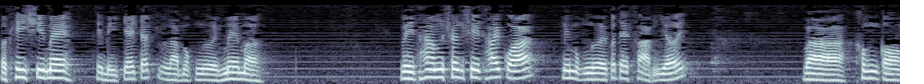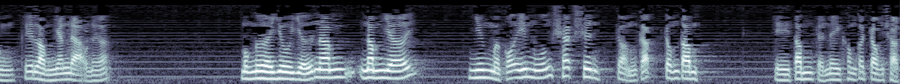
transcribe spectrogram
Và khi si mê thì bị chê trách là một người mê mờ. Vì tham sân si thái quá nên một người có thể phạm giới và không còn cái lòng nhân đạo nữa. Một người dù giữ năm năm giới nhưng mà có ý muốn sát sinh trộm cắp trong tâm thì tâm trở nên không có trong sạch.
